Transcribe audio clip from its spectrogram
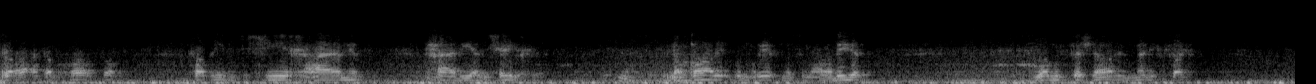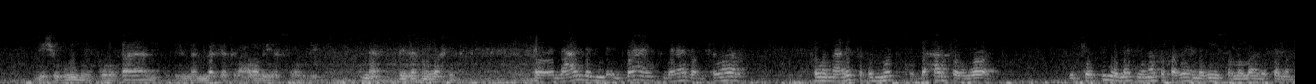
قراءة خاصة فضيلة الشيخ عامر حاليا شيخ مقارئ جمهورية مصر العربية. ومستشار الملك فهد لشؤون القرآن بالمملكة العربية السعودية. نعم جزاكم الله خير. آه، لعل الباعث لهذا الحوار هو معرفة النطق بحرف الواو بالكيفية التي نطق بها النبي صلى الله عليه وسلم.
